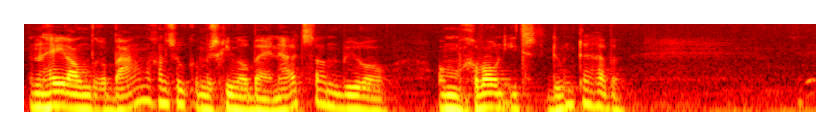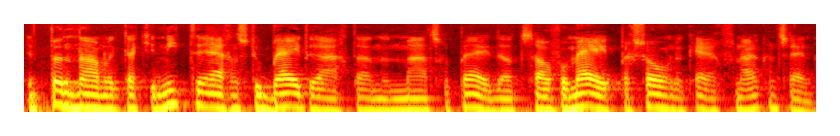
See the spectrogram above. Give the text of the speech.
een heel andere baan gaan zoeken. Misschien wel bij een uitstandbureau. Om gewoon iets te doen te hebben. Het punt namelijk dat je niet ergens toe bijdraagt aan een maatschappij... dat zou voor mij persoonlijk erg vernuikend zijn.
